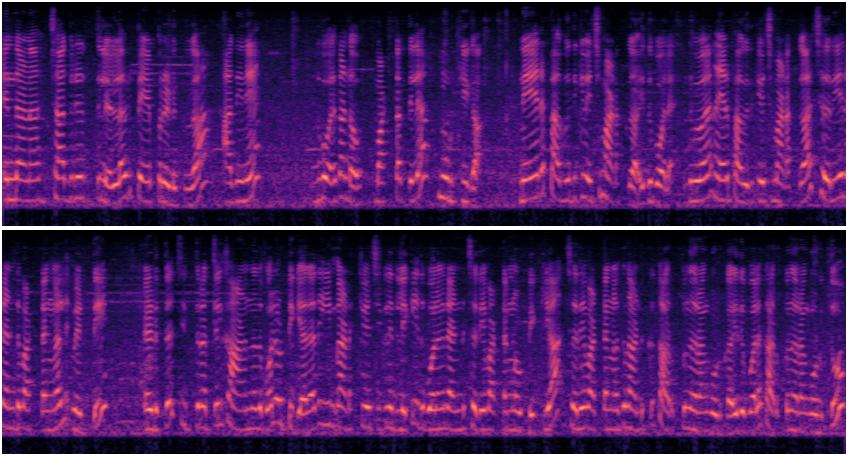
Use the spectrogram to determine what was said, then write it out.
എന്താണ്? ചതുരത്തിലുള്ള ഒരു പേപ്പർ എടുക്കുക. അതിനെ ഇതുപോലെ കണ്ടോ? വട്ടത്തിൽ മുറിക്കുക നേരെ പകുതിക്ക് വെച്ച് മടക്കുക. ഇതുപോലെ. ഇതുപോലെ നേരെ പകുതിക്ക് വെച്ച് മടക്കുക. ചെറിയ രണ്ട് വട്ടങ്ങൾ വെട്ടി എടുത്ത് ചിത്രത്തിൽ കാണുന്നത് പോലെ ഒട്ടിക്കുക. അതായത് ഈ മടക്കി വെച്ചിരിക്കുന്ന ഇതിലേക്ക് ഇതുപോലെ രണ്ട് ചെറിയ വട്ടങ്ങൾ ഒട്ടിക്കുക. ചെറിയ വട്ടങ്ങൾക്ക് നടുക്ക് കറുപ്പ് നിറം കൊടുക്കുക. ഇതുപോലെ കറുപ്പ് നിറം കൊടുത്തു.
